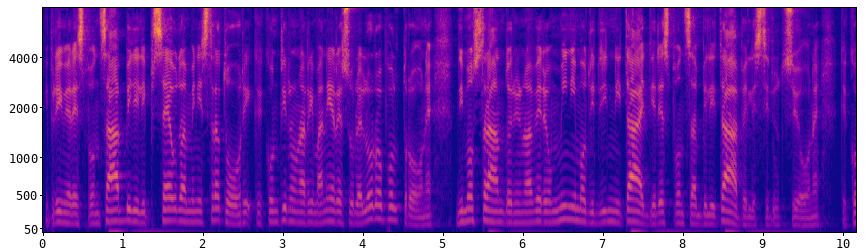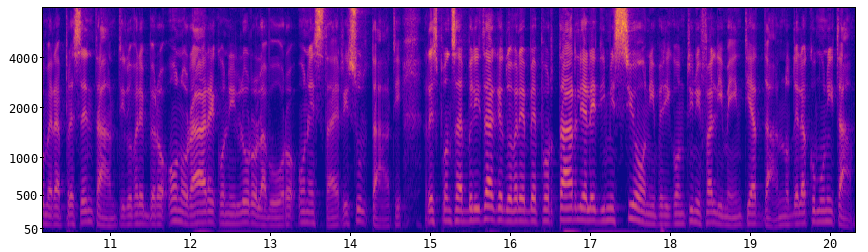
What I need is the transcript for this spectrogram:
I primi responsabili, gli pseudo amministratori che continuano a rimanere sulle loro poltrone dimostrando di non avere un minimo di dignità e di responsabilità per l'istituzione, che come rappresentanti dovrebbero onorare con il loro lavoro onestà e risultati, responsabilità che dovrebbe portarli alle dimissioni per i continui fallimenti a danno della comunità.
